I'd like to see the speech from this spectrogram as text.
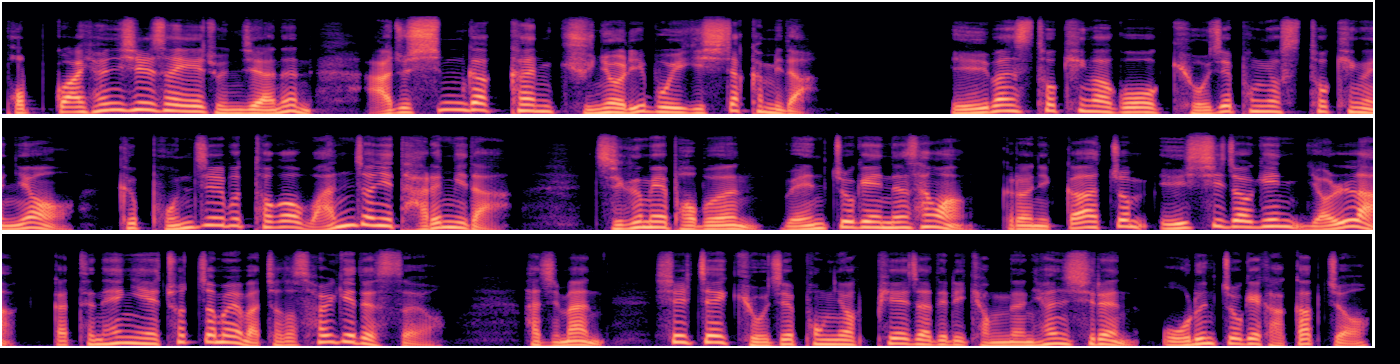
법과 현실 사이에 존재하는 아주 심각한 균열이 보이기 시작합니다. 일반 스토킹하고 교제폭력 스토킹은요, 그 본질부터가 완전히 다릅니다. 지금의 법은 왼쪽에 있는 상황, 그러니까 좀 일시적인 연락 같은 행위에 초점을 맞춰서 설계됐어요. 하지만 실제 교제폭력 피해자들이 겪는 현실은 오른쪽에 가깝죠.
